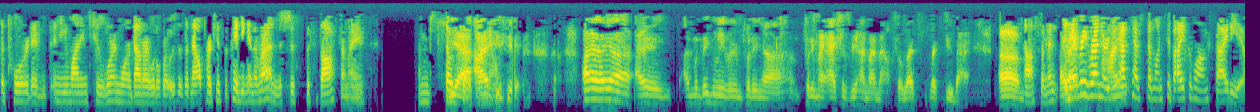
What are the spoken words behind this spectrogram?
support and, and you wanting to learn more about our little roses and now participating in the run. It's just this is awesome. I I'm so yeah. I I uh, I I'm a big believer in putting uh putting my actions behind my mouth. So let's let's do that. Um, awesome. And, and right. every runner, you have to have someone to bike alongside of you.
